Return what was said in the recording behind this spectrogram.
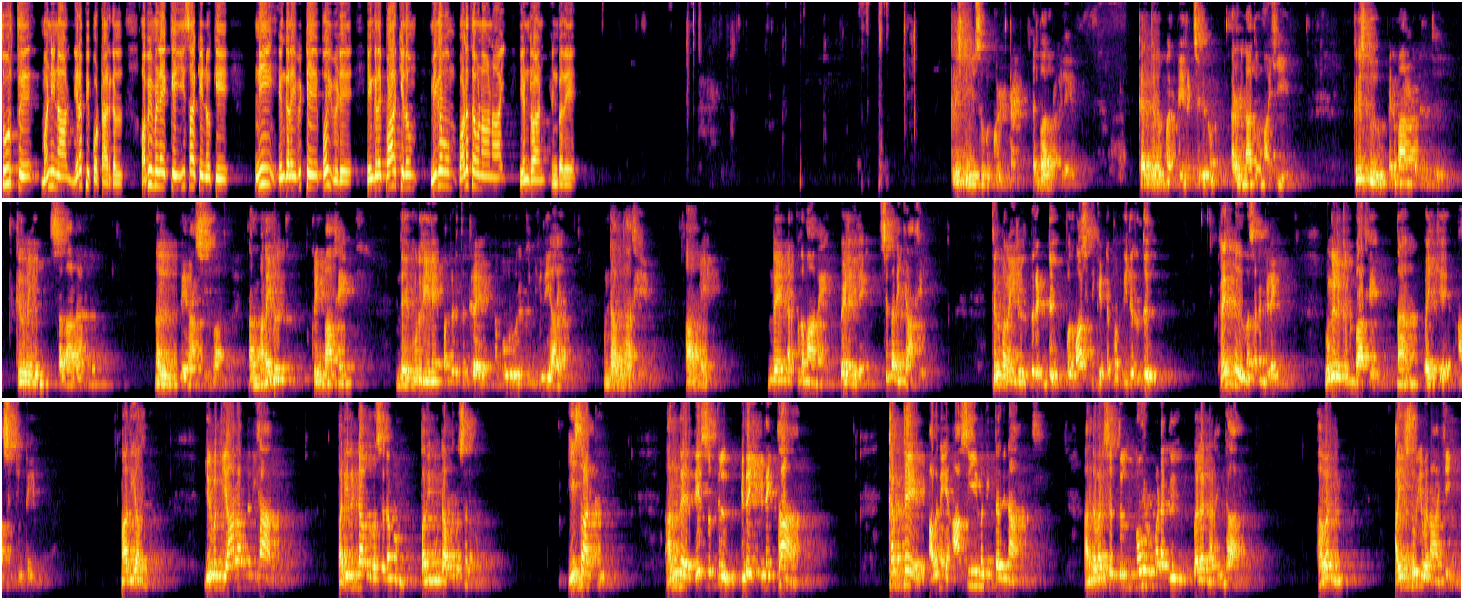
தூர்த்து மண்ணினால் நிரப்பி போட்டார்கள். அபிமலேக்கு ஈசாக்கை நோக்கி நீ எங்களை விட்டு போய்விடு. எங்களை பார்க்கிலும் மிகவும் பலத்தவனானாய் என்றான் என்பதே. கிறிஸ்து இயேசுவுக்குள் அன்பானவர்களே கர்த்தரும் அருமை இரட்சகரும் அருள்நாதருமாகி கிறிஸ்து பெருமானிடமிருந்து கிருமையும் சமாதானமும் நல் பேராசீர்வாதம். நம் அனைவருக்கும் குறிப்பாக இந்த கூடுகையிலே பங்கெடுத்திருக்கிற நம் ஒவ்வொருவருக்கும் மிகுதியாய் உண்டாவதாக. ஆமே இந்த அற்புதமான வேளையிலே சிந்தனைக்காக திருமறையிலிருந்து ரெண்டு இப்போது வாசித்து கேட்ட பகுதியிலிருந்து ரெண்டு வசனங்களை உங்களுக்கு முன்பாக நான் வைக்க ஆசைக்கின்றேன். ஆதியாகும் இருபத்தி ஆறாவது அதிகாரம். பனிரெண்டாவது வசனமும் பதிமூன்றாவது வசனமும். ஈசாக்கு அந்த தேசத்தில் விதை விதைத்தான். கர்த்தேர் அவனை ஆசீர்வதித்ததினால் அந்த வருஷத்தில் நூறு மடங்கு பலன் அடைந்தான். அவன் ஐஸ்வர்யவனாகி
